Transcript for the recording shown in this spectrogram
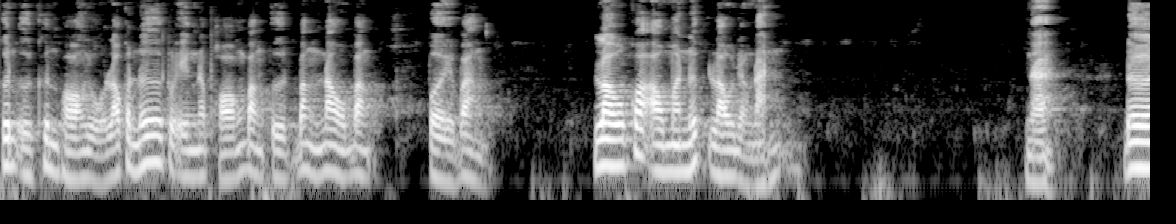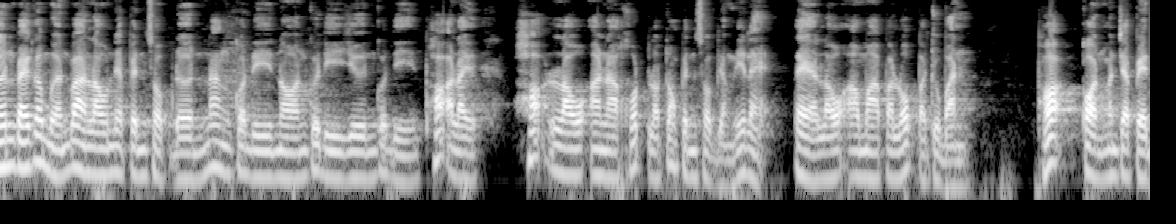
ขึ้นอืดขึ้นพองอยู่ เราก็นึกตัวเองนะพองบ้างอืดบ้างเน่าบ้าง เปื่อยบ้าง เราก็เอามานึกเราอย่างนั้นนะเดินไปก็เหมือนว่าเราเนี่ยเป็นศพเดินนั่งก็ดีนอนก็ดียืนก็ดี เพราะอะไรเพราะเราอนาคตเราต้องเป็นศพอย่างนี้แหละ แต่เราเอามาประลบปัจจุบัน เพราะก่อนมันจะเป็น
